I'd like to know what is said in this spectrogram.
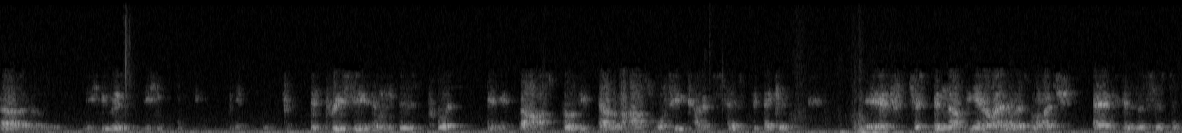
uh, he was he, in preseason he was put in the hospital. He's down in the hospital a few times since. We think it, it's just been not being around as much, and his assistant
